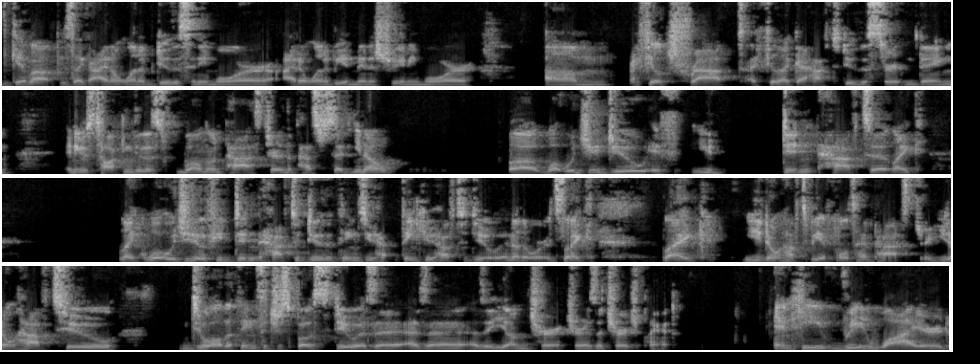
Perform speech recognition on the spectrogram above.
give up. He's like, I don't want to do this anymore. I don't want to be in ministry anymore. Um, I feel trapped. I feel like I have to do this certain thing. And he was talking to this well known pastor, and the pastor said, You know, uh, what would you do if you didn't have to, like, like what would you do if you didn't have to do the things you ha- think you have to do in other words like like you don't have to be a full-time pastor you don't have to do all the things that you're supposed to do as a as a as a young church or as a church plant. And he rewired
